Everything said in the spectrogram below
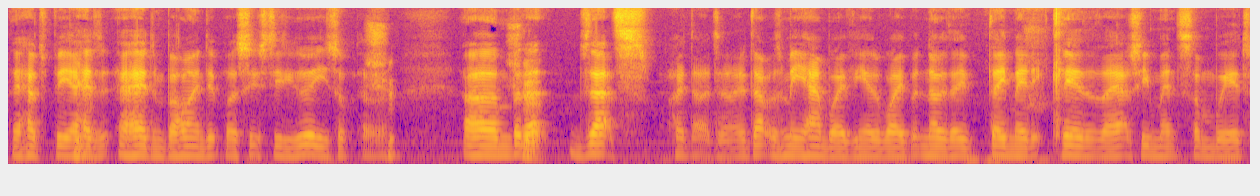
they have to be ahead ahead and behind it by sixty degrees or whatever. Sure. Um, but Sure. that that's I, don't- I don't know. That was me hand waving it away. But no, they they made it clear that they actually meant some weird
